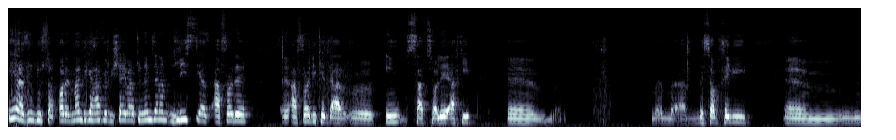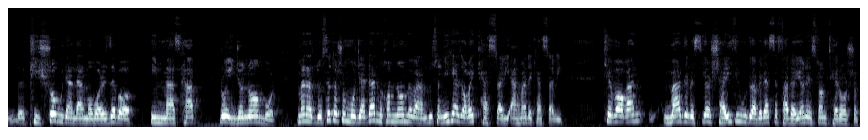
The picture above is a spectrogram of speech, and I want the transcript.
این از این دوستان. آره من دیگه حرف بیشتری براتون نمی‌زنم. لیستی از افراد افرادی که در این صد ساله اخیر به خیلی پیشرو بودن در مبارزه با این مذهب رو اینجا نام برد. من از دو سه تاشون مجدد می‌خوام نام ببرم. دوستان یکی از آقای کسروی احمد کسروی که واقعا مرد بسیار شریفی بود و به دست فدایان اسلام ترور شد.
